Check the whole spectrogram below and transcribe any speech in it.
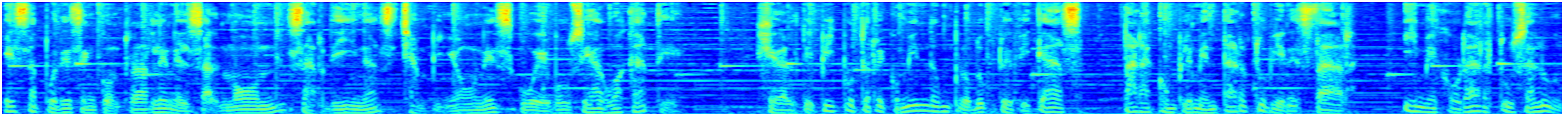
Esta puedes encontrarla en el salmón, sardinas, champiñones, huevos y aguacate. Healthy Pipo te recomienda un producto eficaz para complementar tu bienestar y mejorar tu salud.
